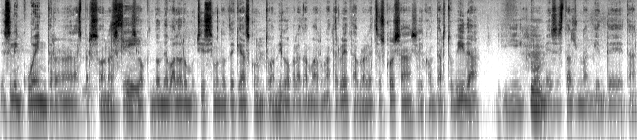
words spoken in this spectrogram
es el encuentro ¿no? de las personas, que Sí. es lo, donde valoro muchísimo, donde te quedas con tu amigo para tomar una cerveza, hablar de tus cosas y contar tu vida y comes, estás en un ambiente tal.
